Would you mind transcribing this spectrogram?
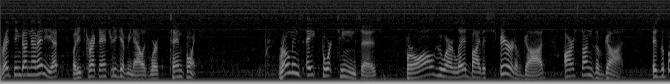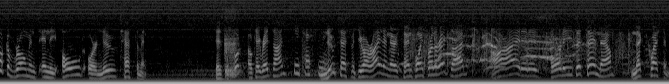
The red team doesn't have any yet, but each correct answer you give me now is worth 10 points. Romans 8:14 says, "For all who are led by the Spirit of God are sons of God." Is the book of Romans in the Old or New Testament? Is the book, okay, red side? New Testament. New Testament. You are right, and there's 10 points for the red side. All right, it is 40 to 10 now. Next question.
